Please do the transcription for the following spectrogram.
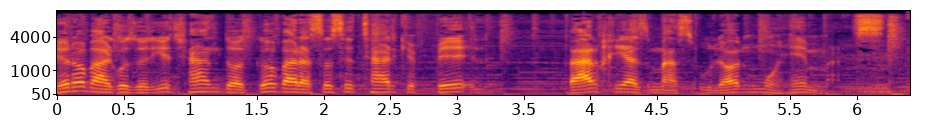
چرا برگزاری چند دادگاه بر اساس ترک فعل برخی از مسئولان مهم است؟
